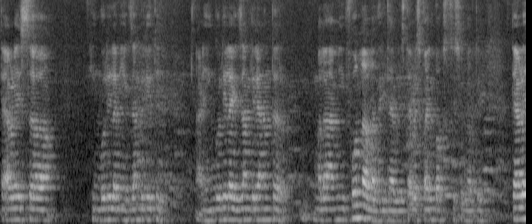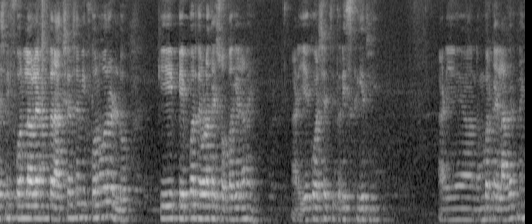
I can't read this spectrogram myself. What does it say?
त्यावेळेस हिंगोलीला मी एक्झाम दिली होती. आणि हिंगोलीला एक्झाम दिल्यानंतर मला मी फोन लावला घरी त्यावेळेस त्यावेळेस पाईन बॉक्सची सुरुवात होती. त्यावेळेस मी फोन लावल्यानंतर अक्षरशः मी फोनवर रडलो की पेपर तेवढा काही सोपा गेला नाही. आणि एक वर्षाची तर रिस्क घेतली. आणि नंबर काही लागत नाही.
